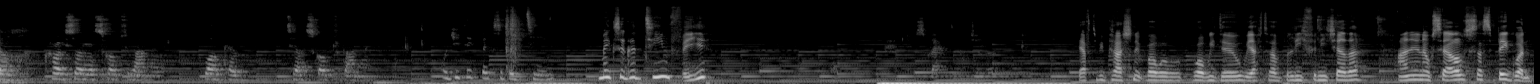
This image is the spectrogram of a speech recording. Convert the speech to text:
Croeso i Ysgol Treganna. Welcome to Ysgol Treganna. What do you think makes a good team? Makes a good team for you. Respect each other. We have to be passionate about what- what we do. We have to have belief in each other and in ourselves. That's a big one.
